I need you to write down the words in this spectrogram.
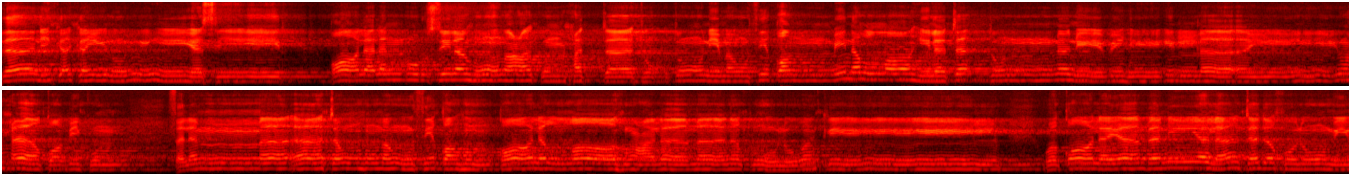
ذلك كيل يسير. قال لن أرسله معكم حتى تؤتون موثقا من الله لتأتنني به إلا أن يحاط بكم. فلما آتوه موثقهم قال الله على ما نقول وكيل. وقال يا بني لا تدخلوا من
